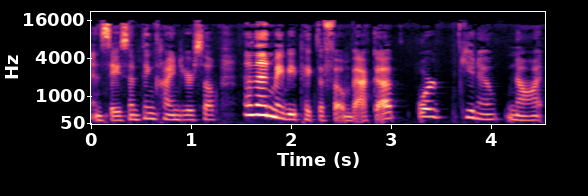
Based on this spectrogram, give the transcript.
and say something kind to yourself, and then maybe pick the phone back up or, you know, not.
